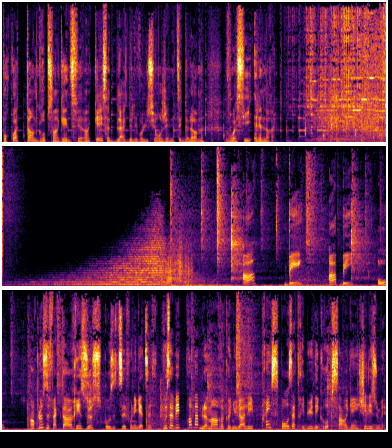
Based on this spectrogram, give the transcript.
Pourquoi tant de groupes sanguins différents? Quelle est cette blague de l'évolution génétique de l'homme? Voici Hélène Lorrain. A, B, AB, O. En plus du facteur rhésus, positif ou négatif, vous avez probablement reconnu là les principaux attributs des groupes sanguins chez les humains.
